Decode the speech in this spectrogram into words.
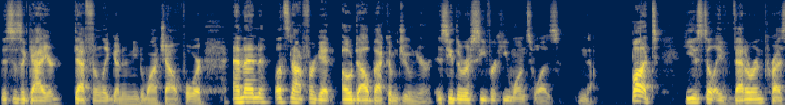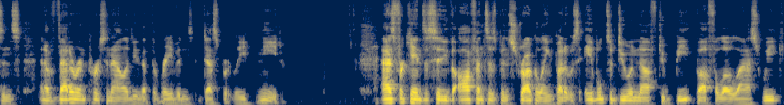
This is a guy you're definitely going to need to watch out for. And then let's not forget Odell Beckham Jr. Is he the receiver he once was? No. But he is still a veteran presence and a veteran personality that the Ravens desperately need. As for Kansas City, the offense has been struggling, but it was able to do enough to beat Buffalo last week.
